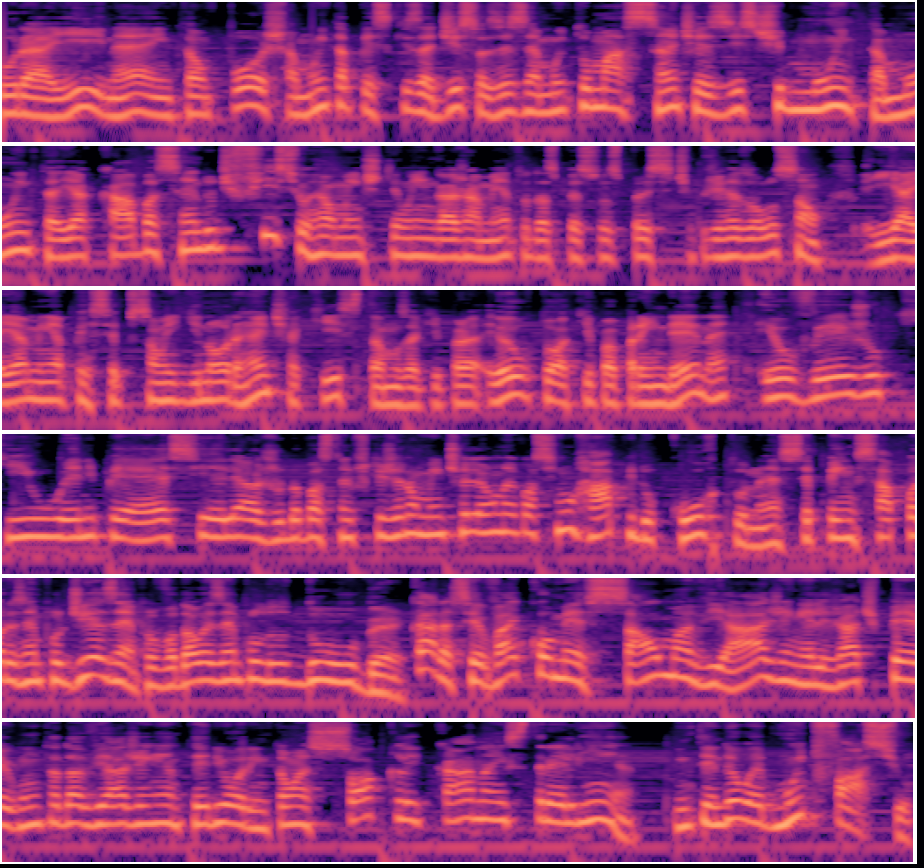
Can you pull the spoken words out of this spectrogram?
por aí, né? Então, poxa, muita pesquisa disso, às vezes é muito maçante, existe muita, muita, e acaba sendo difícil realmente ter um engajamento das pessoas para esse tipo de resolução. E aí a minha percepção ignorante aqui, estamos aqui para, eu tô aqui para aprender, né? Eu vejo que o NPS ele ajuda bastante porque geralmente ele é um negocinho rápido, curto, né? Você pensar, por exemplo, de exemplo, vou dar o exemplo do, do Uber. Cara, você vai começar uma viagem, ele já te pergunta da viagem anterior, então é só clicar na estrelinha, entendeu? É muito fácil.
